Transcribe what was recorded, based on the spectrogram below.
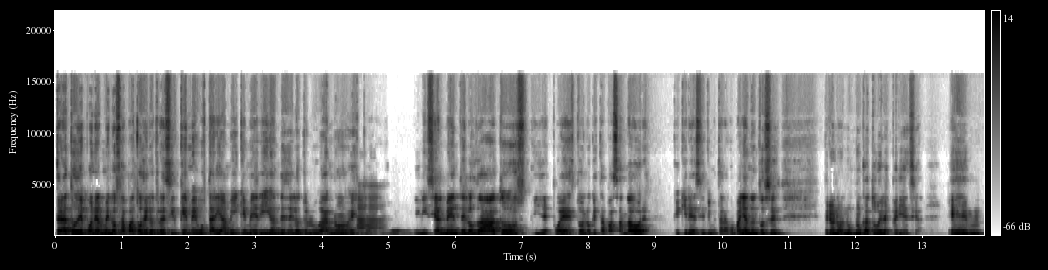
trato de ponerme los zapatos del otro y decir, ¿qué me gustaría a mí que me digan desde el otro lugar, ¿no? Esto, eh, inicialmente los datos y después todo lo que está pasando ahora, que quiere decir que me están acompañando. Entonces, pero no, nunca tuve la experiencia. Em,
